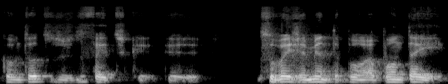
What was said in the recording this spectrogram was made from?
com todos os defeitos que, que subejamente apo- apontei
